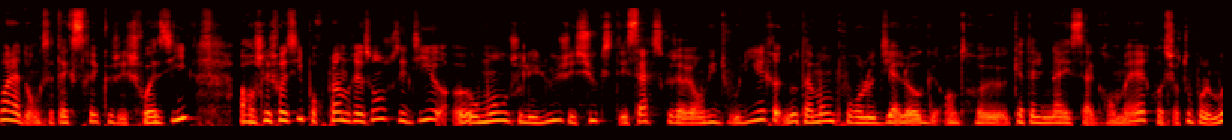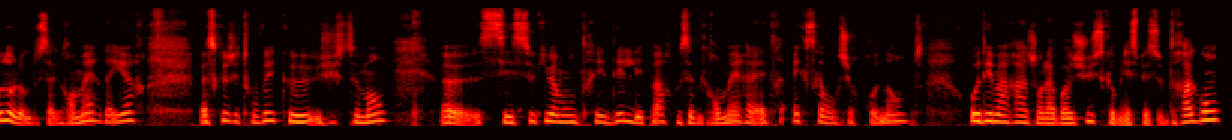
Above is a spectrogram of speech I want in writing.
Voilà donc cet extrait que j'ai choisi. Alors je l'ai choisi pour plein de raisons. Je vous ai dit, euh, au moment où je l'ai lu, j'ai su que c'était ça ce que j'avais envie de vous lire, notamment pour le dialogue entre Catalina et sa grand-mère, surtout pour le monologue de sa grand-mère d'ailleurs, parce que j'ai trouvé que justement, euh, c'est ce qui m'a montré dès le départ que cette grand-mère allait être extrêmement surprenante. Au démarrage, on la voit juste comme une espèce de dragon,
